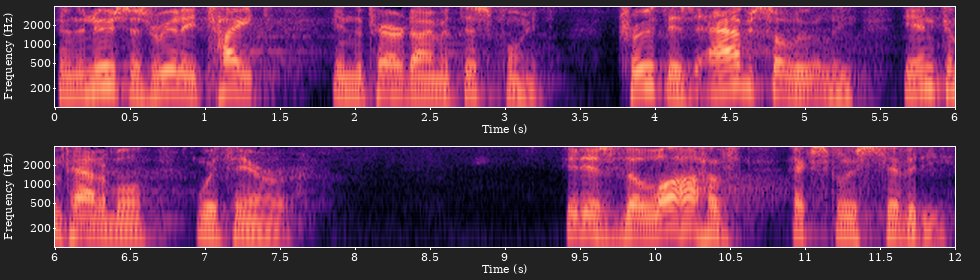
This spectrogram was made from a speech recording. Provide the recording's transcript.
And the noose is really tight in the paradigm at this point. Truth is absolutely incompatible with error. It is the law of exclusivity.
